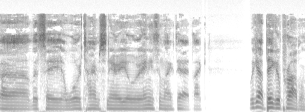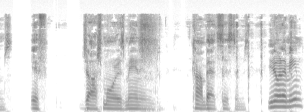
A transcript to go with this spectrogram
uh let's say a wartime scenario or anything like that. Like we got bigger problems if Josh Moore is manning combat systems. You know what I mean?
